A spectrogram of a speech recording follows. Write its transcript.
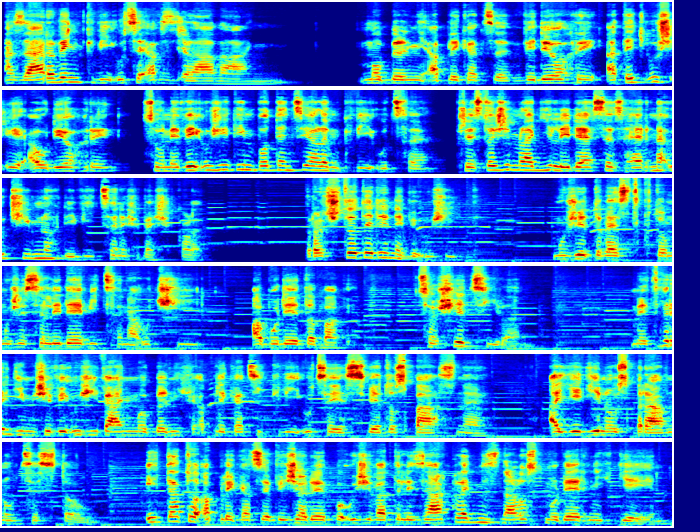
a zároveň k výuce a vzdělávání. Mobilní aplikace, videohry a teď už i audiohry jsou nevyužitým potenciálem k výuce, přestože mladí lidé se z her naučí mnohdy více než ve škole. Proč to tedy nevyužít? Může to vést k tomu, že se lidé více naučí a bude je to bavit, což je cílem. Netvrdím, že využívání mobilních aplikací k výuce je světospásné, a jedinou správnou cestou. I tato aplikace vyžaduje po uživateli základní znalost moderních dějin,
